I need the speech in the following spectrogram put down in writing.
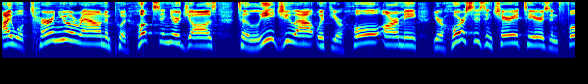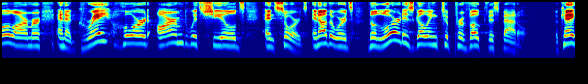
I will turn you around and put hooks in your jaws to lead you out with your whole army, your horses and charioteers in full armor, and a great horde armed with shields and swords. In other words, the Lord is going to provoke this battle. Okay?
